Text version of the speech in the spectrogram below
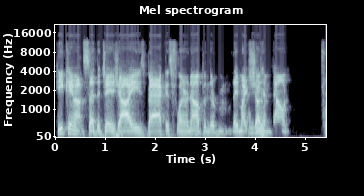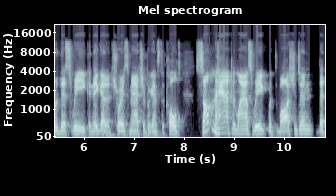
He came out and said that Jay Ajayi's back is flaring up and they're they might shut Mhm. him down for this week, and they got a choice matchup against the Colts. Something happened last week with Washington that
